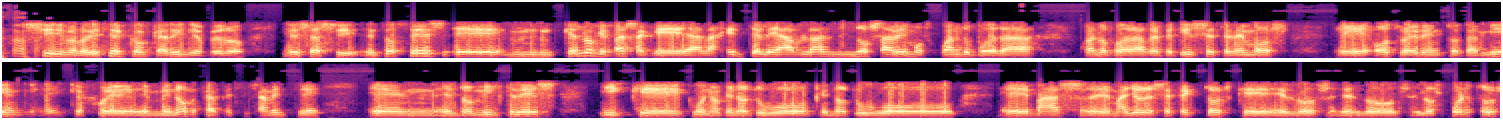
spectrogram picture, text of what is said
sí, me lo dicen con cariño, pero es así. Entonces, eh, ¿qué es lo que pasa? Que a la gente le hablan, no sabemos cuándo podrá, cuándo podrá repetirse. Tenemos eh, otro evento también, eh, que fue en Menorca, precisamente en, en 2003, y que, bueno, que no tuvo, que no tuvo más mayores efectos que en los, en los, en los puertos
